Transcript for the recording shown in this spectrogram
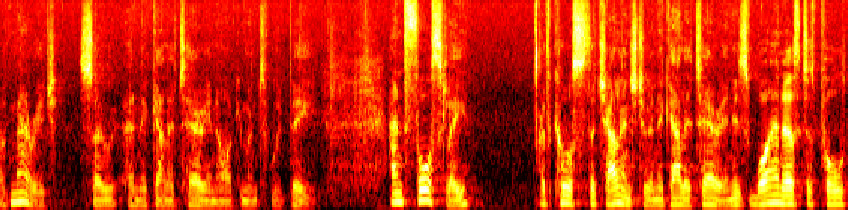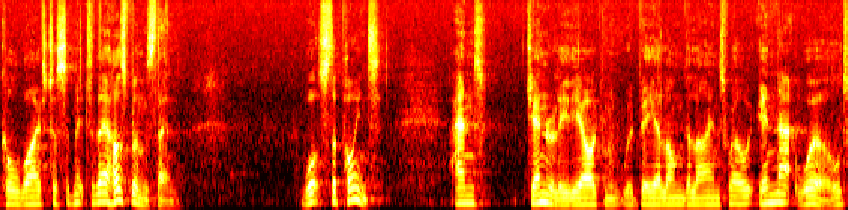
of marriage. So an egalitarian argument would be. And fourthly, of course, the challenge to an egalitarian is why on earth does Paul call wives to submit to their husbands then? What's the point? And generally, the argument would be along the lines well, in that world,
